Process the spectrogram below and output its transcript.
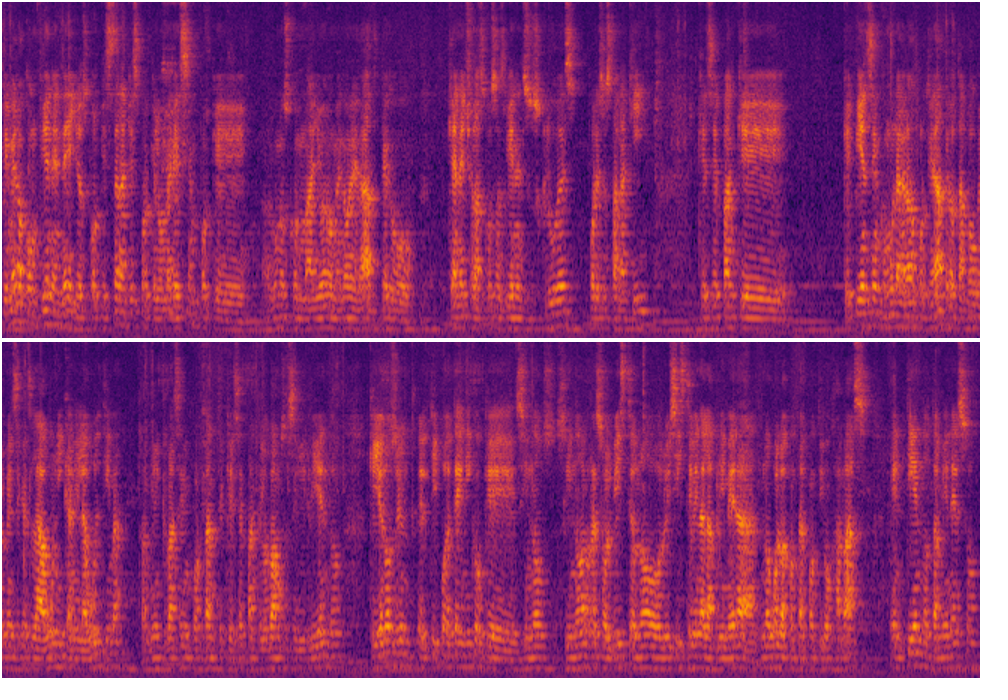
primero confíen en ellos, porque están aquí es porque lo merecen, porque algunos con mayor o menor edad, pero que han hecho las cosas bien en sus clubes, por eso están aquí, que sepan que, que piensen como una gran oportunidad, pero tampoco que piensen que es la única ni la última, también que va a ser importante que sepan que los vamos a seguir viendo, que yo no soy el tipo de técnico que si no, si no resolviste o no lo hiciste bien a la primera, no vuelvo a contar contigo jamás, entiendo también eso,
